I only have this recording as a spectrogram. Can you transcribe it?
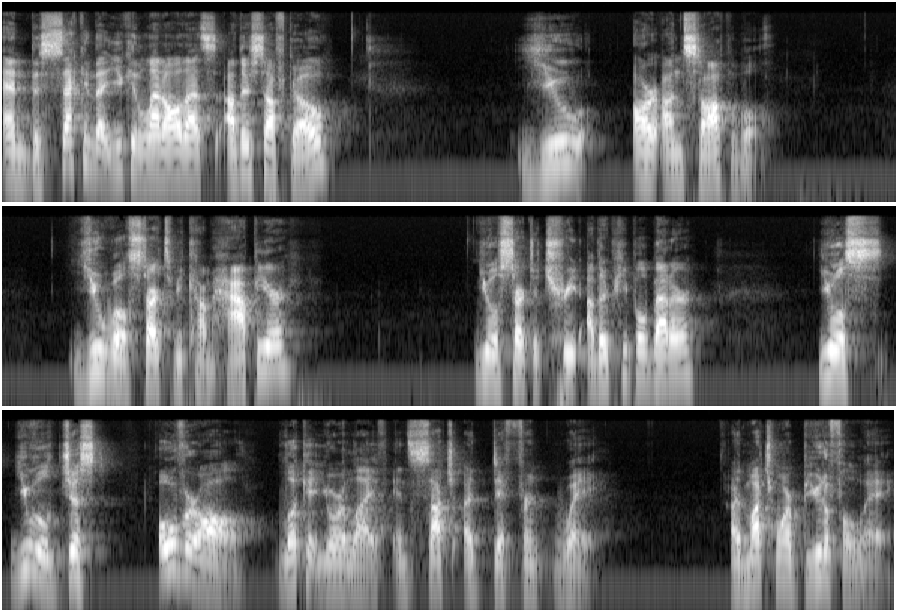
and the second that you can let all that other stuff go, you are unstoppable. You will start to become happier. You will start to treat other people better. You will you will just overall look at your life in such a different way. A much more beautiful way.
